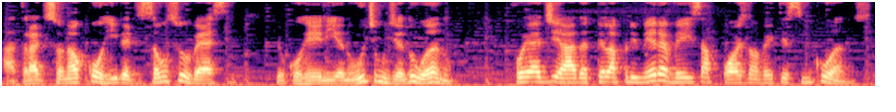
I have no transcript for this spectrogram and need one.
a tradicional corrida de São Silvestre, que ocorreria no último dia do ano, foi adiada pela primeira vez após 95 anos,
